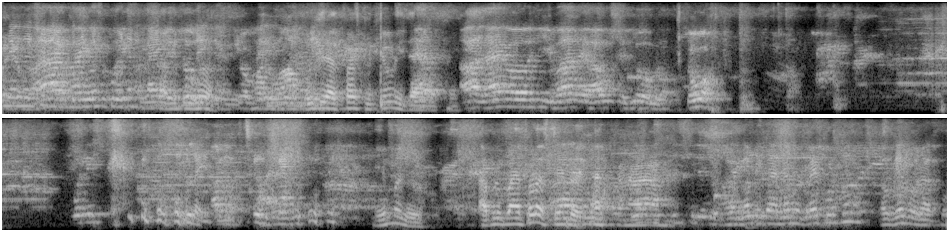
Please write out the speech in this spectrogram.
ને ને જો, ગુજરાત ફર્સ્ટ ને કેવડી જાય આ લાઈવ હજી વારે આવશે જો જોવો એમ જ. આપણી પાસે થોડા સ્ટેન્ડ હોય હા. આપણી પાસે નાનો ટ્રાયપોડ છે ને હવે ભેગો રાખો.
